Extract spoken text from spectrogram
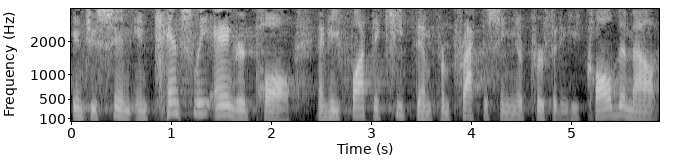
into sin intensely angered Paul, and he fought to keep them from practicing their perfidy. He called them out.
